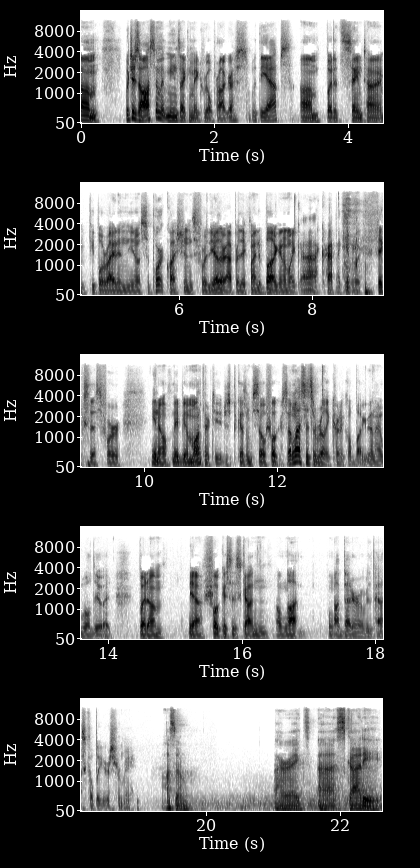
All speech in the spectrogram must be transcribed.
um, which is awesome. It means I can make real progress with the apps. Um, but at the same time, people write in you know support questions for the other app, or they find a bug, and I'm like, ah, crap, I can't really fix this for you know maybe a month or two, just because I'm so focused. Unless it's a really critical bug, then I will do it. But um, yeah, focus has gotten a lot a lot better over the past couple of years for me. Awesome. All right, uh, Scotty,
